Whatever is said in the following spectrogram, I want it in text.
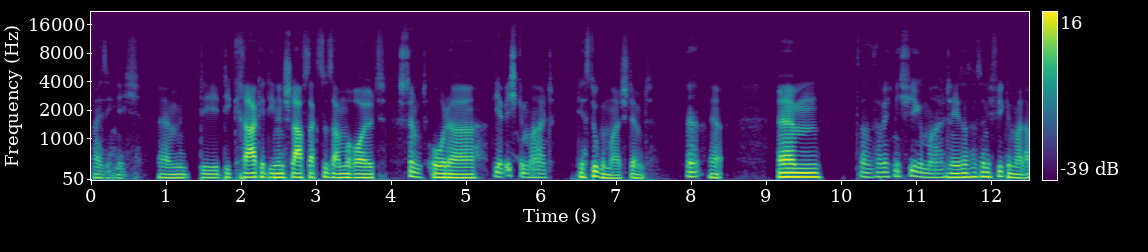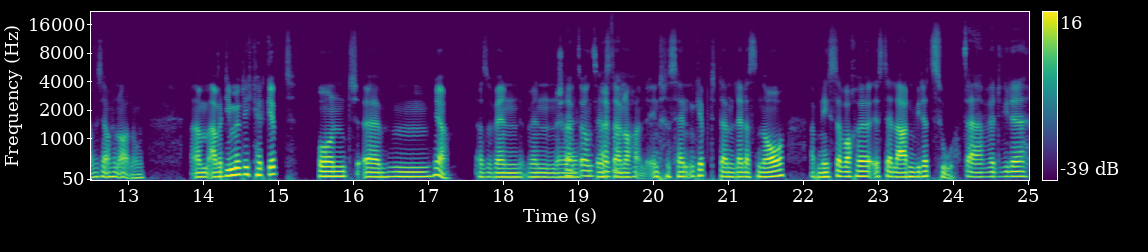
weiß ich nicht, ähm, die, die Krake, die einen Schlafsack zusammenrollt Stimmt. oder Die habe ich gemalt. die hast du gemalt, stimmt. Ja. Ähm, Sonst habe ich nicht viel gemalt. nee, sonst hast du nicht viel gemalt, aber ist ja auch in Ordnung. Ähm, aber die Möglichkeit gibt und ähm, ja, also wenn, wenn, äh, wenn es da noch Interessenten gibt, dann let us know. Ab nächster Woche ist der Laden wieder zu. Da wird wieder,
